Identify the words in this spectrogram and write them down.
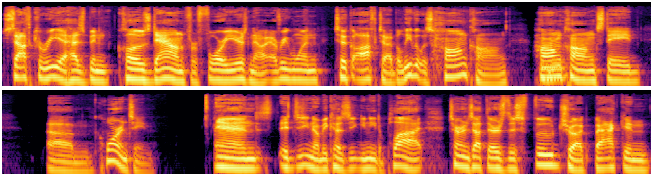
South Korea has been closed down for four years now. Everyone took off to, I believe it was Hong Kong. Hong Kong stayed um, quarantine. And it, you know, because you need a plot, turns out there's this food truck back in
